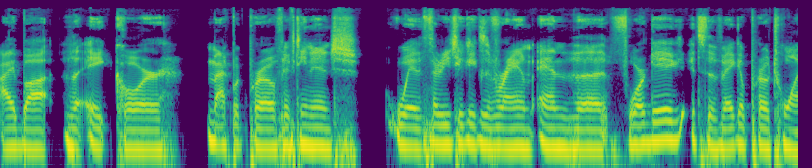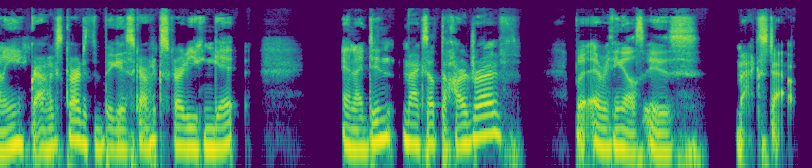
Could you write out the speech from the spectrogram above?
I bought the 8 core MacBook Pro 15 inch with 32 gigs of RAM and the 4 gig. It's the Vega Pro 20 graphics card. It's the biggest graphics card you can get. And I didn't max out the hard drive, but everything else is maxed out.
